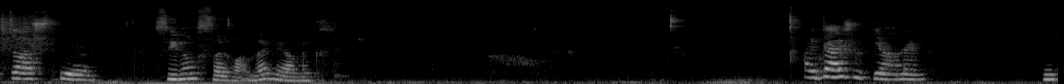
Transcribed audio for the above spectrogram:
ծաշտում։ Սիրուն սեղան, էլի Ալեքս։ Այդաշուտի անենք։ Ինչ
